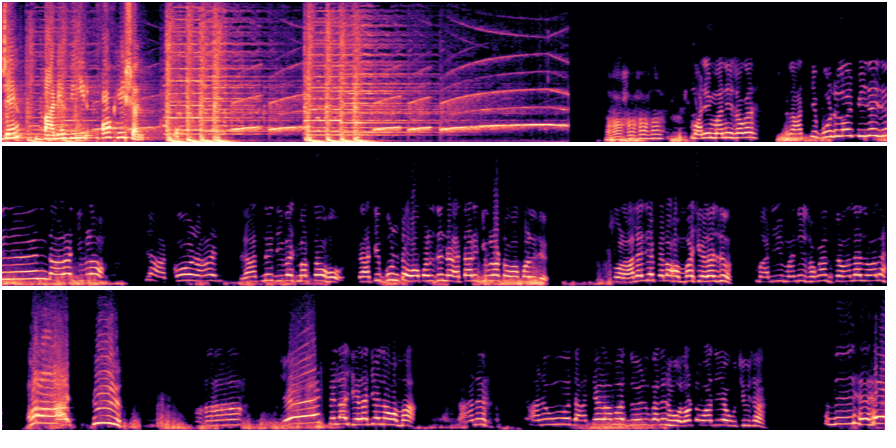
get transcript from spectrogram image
જય બાડેરવીર ઓફિશિયલ માની હા હા હા માની છોકરા રાતથી બુંડ લોહી પી જાય છે ને દાડા જીવડો. આખો રાત રાતને દિવસ મળતો હો. રાતથી બુંડ ટોવા પડે છે ને અત્યારે જીવડો ટોવા પડે છે. છોડવા લે છે પેલા હમ્મા છેડે છે. મારી માની સોગાન જવાલે જવાલે જેટ પેલા શેડા જો જાવ હમ્મા તાણે તાણે હું દાંતેડામાં જોયેલું કાલે હોલો ટોવા જઈએ ઉછ્યું છે. અને હે હે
